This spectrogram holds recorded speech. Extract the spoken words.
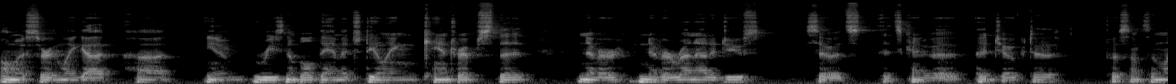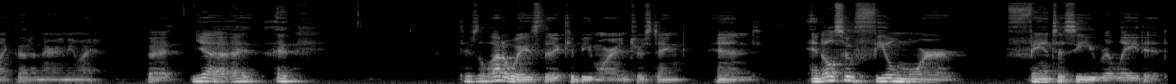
almost certainly got uh, you know reasonable damage dealing cantrips that never never run out of juice. So it's it's kind of a, a joke to put something like that in there anyway. But yeah, I, I, there's a lot of ways that it could be more interesting and and also feel more fantasy related.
